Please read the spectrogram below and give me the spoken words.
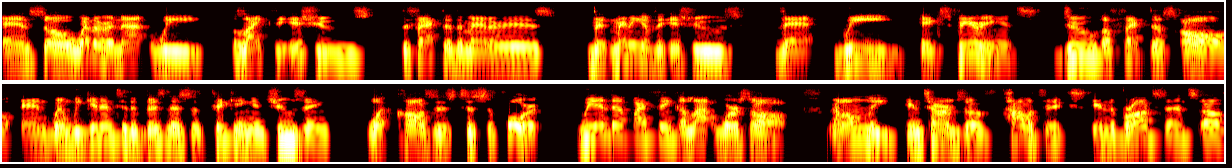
And so whether or not we like the issues, the fact of the matter is that many of the issues that we experience do affect us all. And when we get into the business of picking and choosing what causes to support, we end up, I think, a lot worse off. Not only in terms of politics in the broad sense of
